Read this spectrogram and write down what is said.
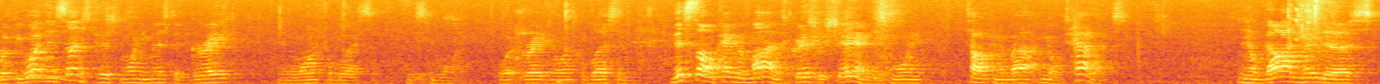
Well, if you wasn't in Sunday school this morning, you missed a great and wonderful blessing this morning. What great and wonderful blessing. This song came to mind as Chris was sharing this morning, talking about, you know, talents. You know, God made us,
